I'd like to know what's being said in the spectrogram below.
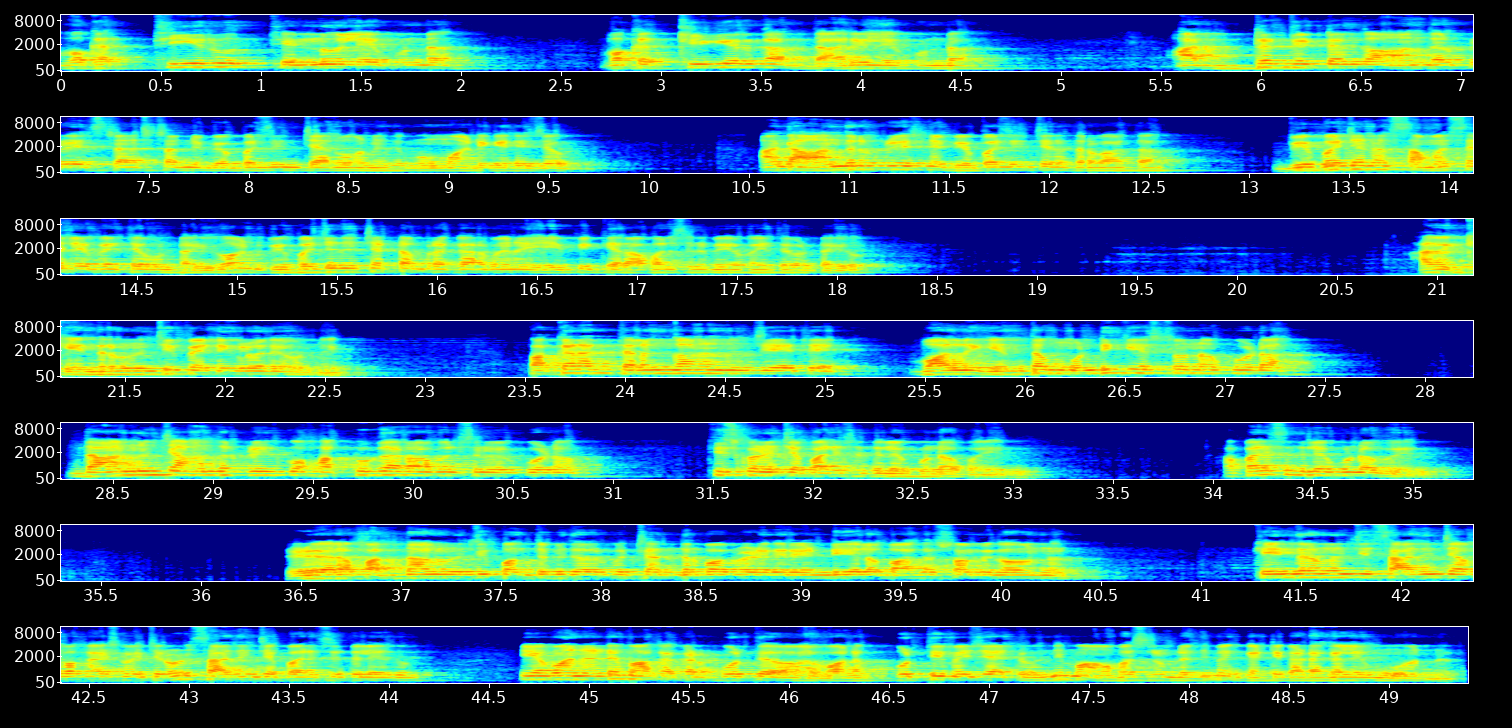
ఒక తీరు తెన్ను లేకుండా ఒక క్లియర్గా దారి లేకుండా అడ్డదిడ్డంగా ఆంధ్రప్రదేశ్ రాష్ట్రాన్ని విభజించారు అనేది ముమ్మాటికి నిజం. అండ్ ఆంధ్రప్రదేశ్ని విభజించిన తర్వాత విభజన సమస్యలు ఏవైతే ఉంటాయో అండ్ విభజన చట్టం ప్రకారమైన ఏపీకి రావాల్సినవి ఏవైతే ఉంటాయో అవి కేంద్రం నుంచి పెండింగ్లోనే ఉన్నాయి. పక్కన తెలంగాణ నుంచి అయితే వాళ్ళు ఎంత మొండికేస్తున్నా కూడా దాని నుంచి ఆంధ్రప్రదేశ్కు హక్కుగా రావాల్సినవి కూడా తీసుకొని వచ్చే పరిస్థితి లేకుండా పోయింది. ఆ పరిస్థితి లేకుండా పోయింది. రెండు వేల పద్నాలుగు నుంచి పంతొమ్మిది వరకు చంద్రబాబు నాయుడు గారు ఎన్డీఏలో భాగస్వామిగా ఉన్నారు. కేంద్రం నుంచి సాధించే అవకాశం ఇచ్చినప్పుడు సాధించే పరిస్థితి లేదు. ఏమనంటే మాకు అక్కడ పూర్తి వాళ్ళకు పూర్తి మెజారిటీ ఉంది మా అవసరం లేదు మేము గట్టిగా అడగలేము అన్నారు.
